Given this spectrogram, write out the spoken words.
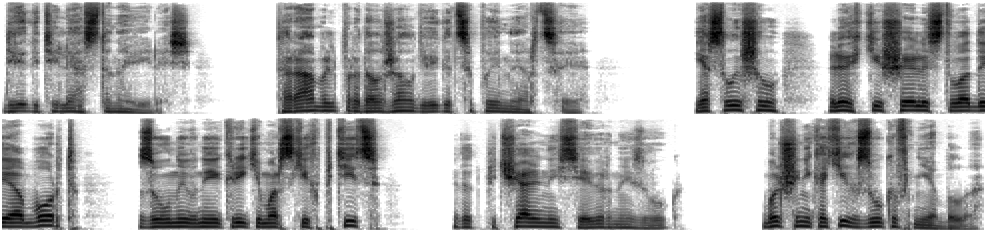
Двигатели остановились. Корабль продолжал двигаться по инерции. Я слышал легкий шелест воды о борт, заунывные крики морских птиц, этот печальный северный звук. Больше никаких звуков не было.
